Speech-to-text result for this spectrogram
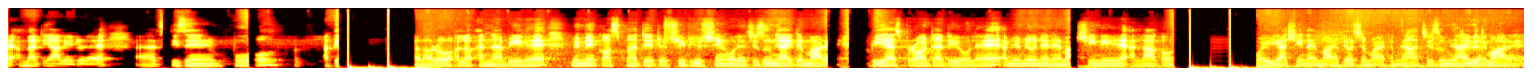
တဲ့အမှတ်တရလေးတွေလည်းအဲစီစဉ်မှုကိုအတိကျွန်တော်တို့အလုပ်အနှံပေးတယ်မင်းမင်း cosmetic distribution ကိုလည်းကျေးဇူးအများကြီးတင်ပါတယ် BS product တွေကိုလည်းအမျိုးမျိုးအနေနဲ့မှာရှိနေတဲ့အလားကုန်ဝယ်ရရှိနိုင်ပါတယ်ပြောချင်ပါတယ်ခင်ဗျာကျေးဇူးအများကြီးတင်ပါတယ်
